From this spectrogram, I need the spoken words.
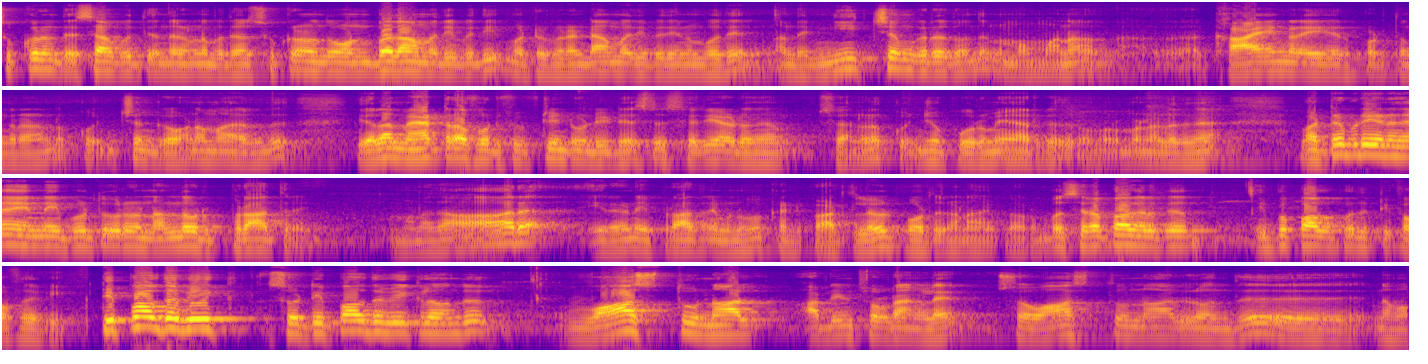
சுக்கிரன் தசாபத்தி அந்த பார்த்தா சுக்கரன் வந்து ஒன்பதாம் அதிபதி மற்றும் ரெண்டாம் அதிபதினும் போது அந்த நீச்சம்ங்கிறது வந்து நம்ம மன காயங்களை ஏற்படுத்துங்கிறனால கொஞ்சம் கவனமாக இருந்து இதெல்லாம் மேட்ரு ஆஃப் ஒரு ஃபிஃப்டீன் டுவெண்ட்டி டேஸில் சரியாயிடுங்க. ஸோ அதனால் கொஞ்சம் பொறுமையாக இருக்குது ரொம்ப ரொம்ப நல்லதுங்க. மற்றபடி என்னங்க என்னை பொறுத்தவரை ஒரு நல்ல ஒரு பிரார்த்தனை. மனதார இறைவனை பிரார்த்தனை பண்ணுவோம் கண்டிப்பாக அடுத்த லெவல் போகிறதுக்கான இப்போ ரொம்ப சிறப்பாக இருக்குது இப்போ பார்க்க போது tip of the week tip of the week so tip of the வீக்கில் வந்து வாஸ்து நாள் அப்படின்னு சொல்கிறாங்களே ஸோ வாஸ்து நாள் வந்து நம்ம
